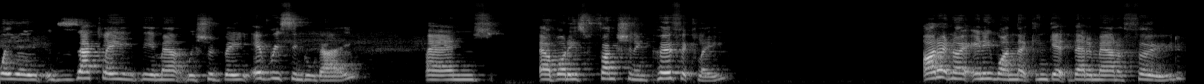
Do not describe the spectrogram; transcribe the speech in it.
we eat exactly the amount we should be every single day, and our body's functioning perfectly. I don't know anyone that can get that amount of food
